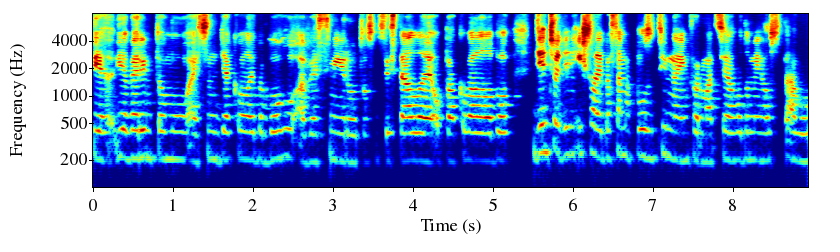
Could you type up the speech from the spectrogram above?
ja, ja verím tomu, aj som ďakovala iba Bohu a vesmíru, to som si stále opakovala, lebo deň čo deň išla iba sama pozitívna informácia ohľadom jeho stavu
